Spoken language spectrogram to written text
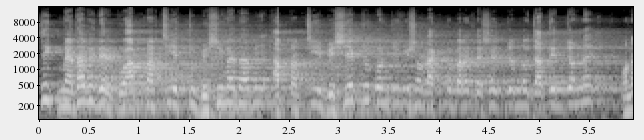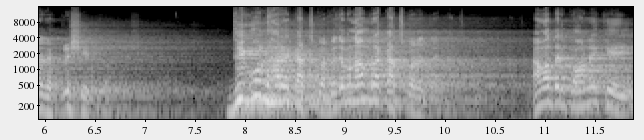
ঠিক মেধাবীদেরকেও, আপনার চেয়ে একটু বেশি মেধাবী, আপনার চেয়ে বেশি একটু কন্ট্রিবিউশন রাখতে পারে দেশের জন্য, জাতির জন্য, ওনার অ্যাপ্রিসিয়েট করবে। দ্বিগুণ হারে কাজ করবে, যেমন আমরা কাজ করে যাই। আমাদেরকে অনেকেই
